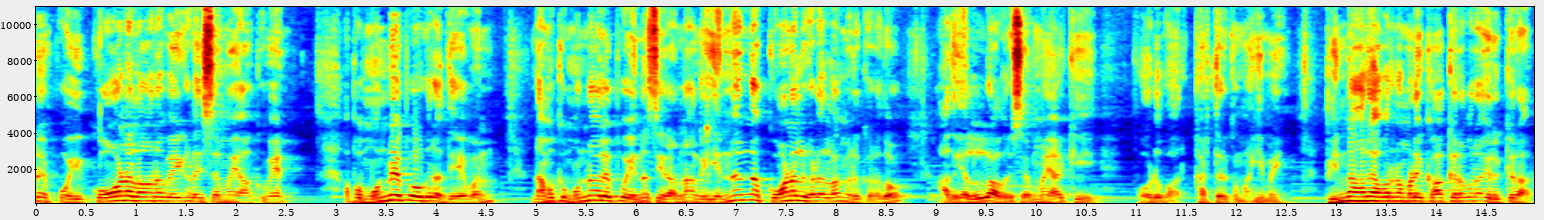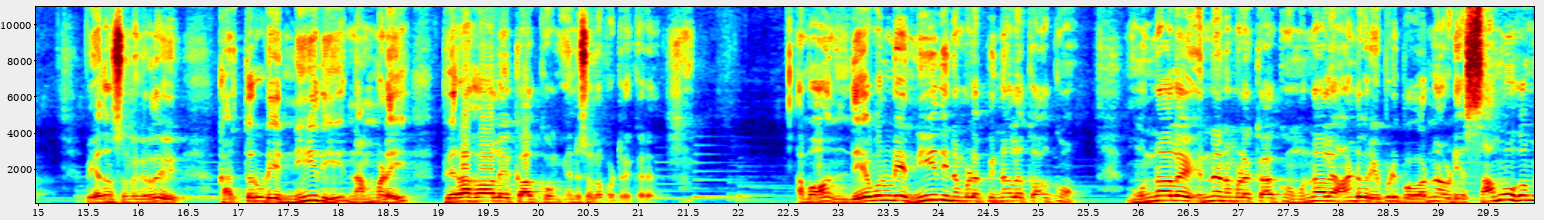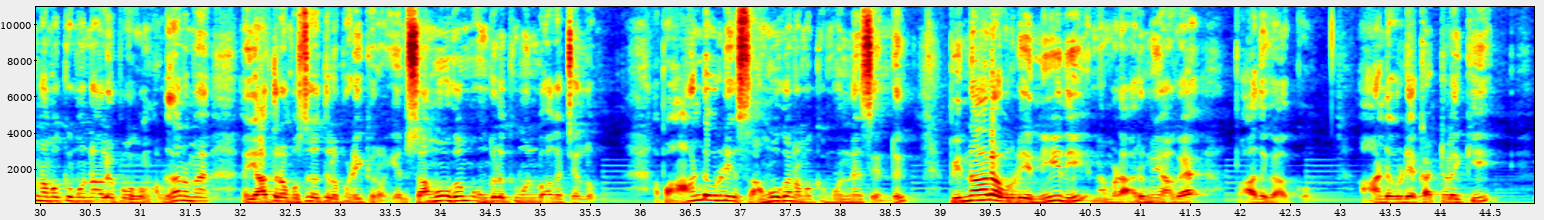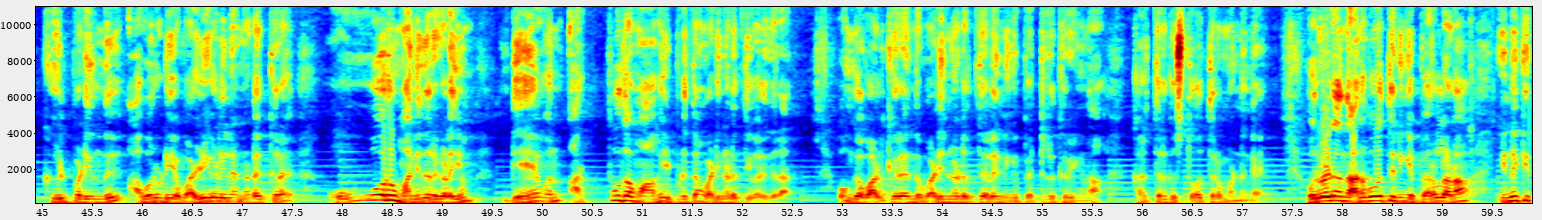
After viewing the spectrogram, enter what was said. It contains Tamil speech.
முன்னே போய் கோணலானவைகளை செம்மையாக்குவேன். அப்போ முன்னே போகிற தேவன் நமக்கு முன்னாலே போய் என்ன செய்கிறாருன்னா அங்கே என்னென்ன கோணல்கள் எல்லாம் இருக்கிறதோ அதையெல்லாம் அவர் செம்மையாக்கி போடுவார். கர்த்தருக்கு மகிமை. பின்னாலே அவர் நம்மளை காக்கிறவராக இருக்கிறார். வேதம் சொல்லுகிறது கர்த்தருடைய நீதி நம்மளை பிறகாலே காக்கும் என்று சொல்லப்பட்டிருக்கிறது. அப்போ தேவனுடைய நீதி நம்மளை பின்னால் காக்கும். முன்னால் என்ன நம்மளை காக்கும்? முன்னால் ஆண்டவர் எப்படி போவார்னு அவருடைய சமூகம் நமக்கு முன்னாலே போகும். அப்படிதான் நம்ம யாத்திரா புஸ்தகத்தில் படிக்கிறோம். என் சமூகம் உங்களுக்கு முன்பாக செல்லும். அப்போ ஆண்டவருடைய சமூகம் நமக்கு முன்னே சென்று பின்னால் அவருடைய நீதி நம்மளை அருமையாக பாதுகாக்கும். ஆண்டவருடைய கட்டளைக்கு கீழ்ப்படிந்து அவருடைய வழிகளில் நடக்கிற ஒவ்வொரு மனிதர்களையும் தேவன் அற்புதமாக இப்படித்தான் வழிநடத்தி வருகிறார். உங்கள் வாழ்க்கையில் இந்த வழிநடத்தலை நீங்கள் பெற்றிருக்கிறீங்கன்னா கர்த்தருக்கு ஸ்தோத்திரம் பண்ணுங்கள் ஒருவேளை அந்த அனுபவத்தை நீங்கள் பெறலைன்னா இன்றைக்கி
